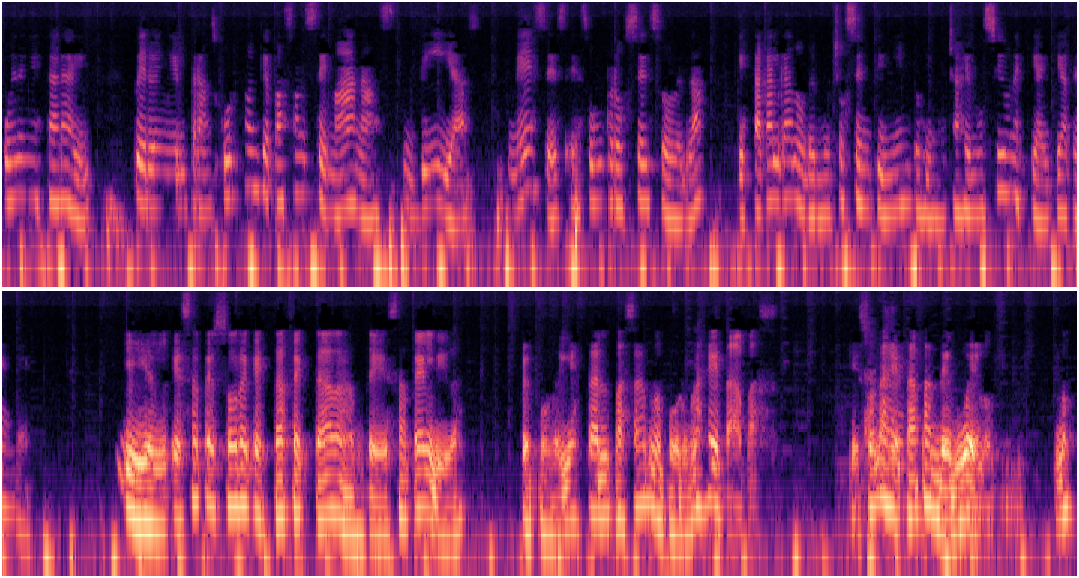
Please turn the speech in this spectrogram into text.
pueden estar ahí, pero en el transcurso en que pasan semanas, días, meses, es un proceso, ¿verdad? que está cargado de muchos sentimientos y muchas emociones que hay que atender. Y esa persona que está afectada ante esa pérdida, pues podría estar pasando por unas etapas, que son las etapas de duelo, ¿no?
